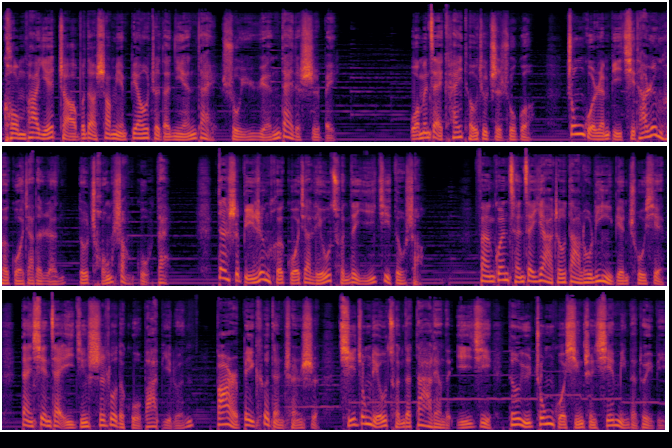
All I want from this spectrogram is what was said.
恐怕也找不到上面标着的年代属于元代的石碑。我们在开头就指出过。中国人比其他任何国家的人都崇尚古代，但是比任何国家留存的遗迹都少。反观曾在亚洲大陆另一边出现，但现在已经失落的古巴比伦、巴尔贝克等城市，其中留存的大量的遗迹都与中国形成鲜明的对比。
